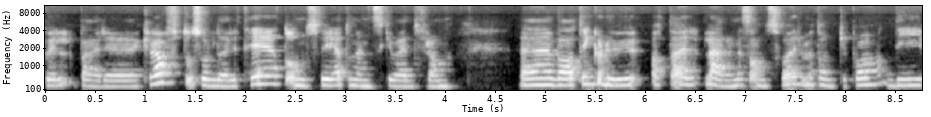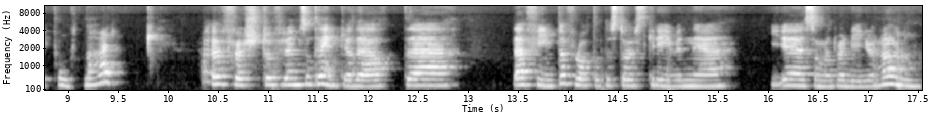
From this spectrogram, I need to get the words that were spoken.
bærekraft og solidaritet, åndsfrihet og menneskeverd fram. Eh, Hva tenker du at er lærernes ansvar med tanke på de punktene her? Eh, Først og fremst så tenker jeg det at eh, det er fint og flott at det står skrevet ned som et verdigrunnlag, Mm.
